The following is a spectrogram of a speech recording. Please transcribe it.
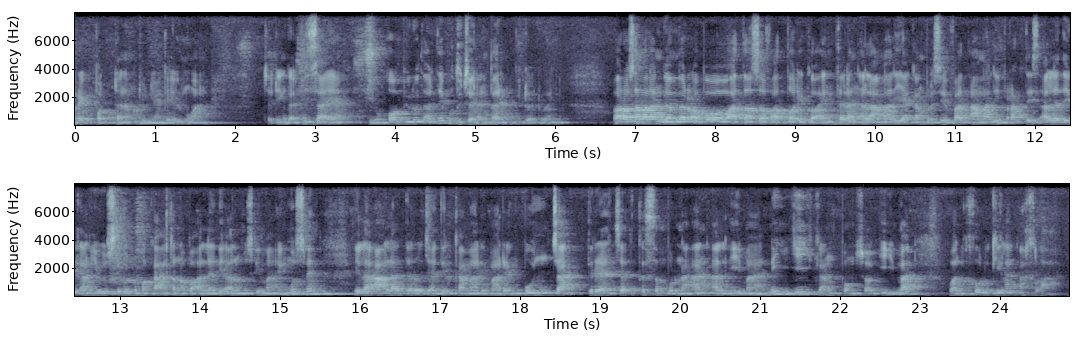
repot dalam dunia keilmuan jadi nggak bisa ya yukobilu itu artinya kudu jalan bareng kedua-duanya Para samalan gambar opo atasaf at-tariqa ing dalan al-amaliyah kang bersifat amali praktis alladzi kang yusilun meka akan apa alladzi al-muslima ing muslim ila a'la darajatil kamali maring puncak derajat kesempurnaan al-imani kang bangsa iman wal khuluqi lan akhlak.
